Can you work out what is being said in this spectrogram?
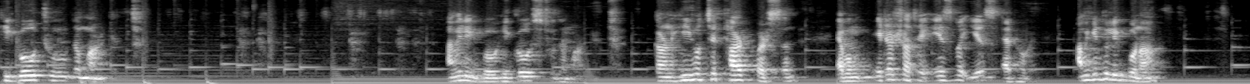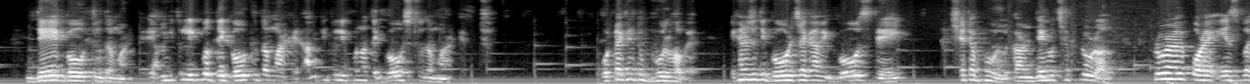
he go to the market আমি লিখব he goes to the market কারণ হি হচ্ছে থার্ড পারসন এবং এটার সাথে এস বা ইএস অ্যাড হবে। আমি কিন্তু লিখব না they go to the market আমি কিন্তু লিখব they go to the market আমি কিন্তু লিখব না they goes to the market ওটা কিন্তু ভুল হবে। এখানে যদি গোর জায়গায় আমি গোস দেই সেটা ভুল, কারণ দে হচ্ছে প্লুরাল প্লুরাল পরে এস বা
